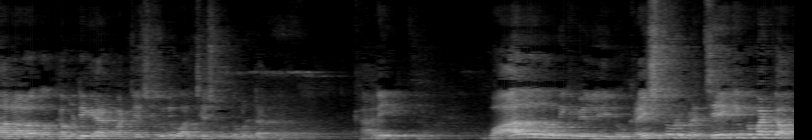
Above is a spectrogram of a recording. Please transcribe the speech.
వాళ్ళ కమిటీగా ఏర్పాటు చేసుకుని వాళ్ళు చేసుకుంటూ ఉంటారు. కానీ వాళ్ళలోనికి వెళ్ళి నువ్వు క్రైస్తవుడు ప్రత్యేకింపబడ్డావు.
